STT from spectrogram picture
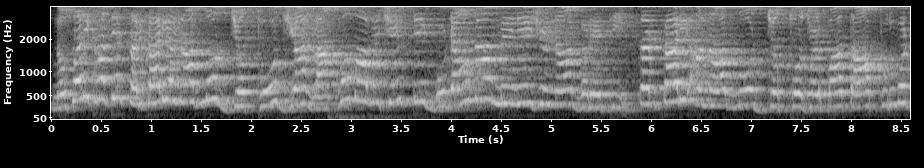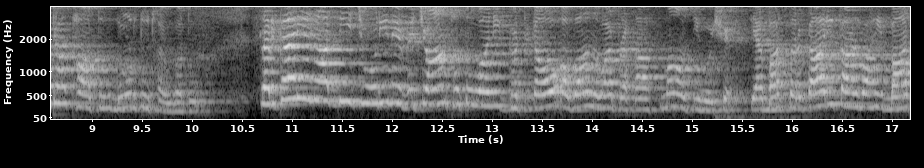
નવસારી ખાતે સરકારી અનાજનો જથ્થો જ્યાં રાખવામાં આવે છે તે ગોડાઉનના મેનેજરના ઘરેથી સરકારી અનાજનો જથ્થો ઝડપાતા પુરવઠા થતું દોડતું થયું હતું. સરકારી અનાજની ચોરી વેચાણ થતું હોવાની ઘટનાઓ અવારનવાર પ્રકાશમાં આવતી હોય છે. ત્યારબાદ સરકારી કાર્યવાહી બાદ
